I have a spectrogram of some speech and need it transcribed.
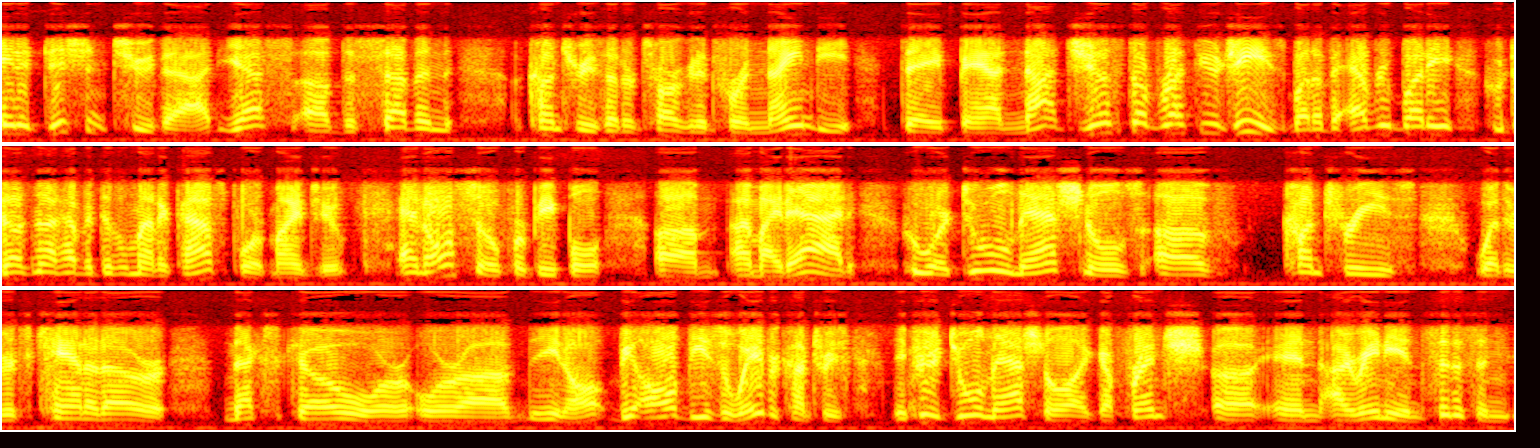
in addition to that, yes, uh, the seven countries that are targeted for a 90-day ban, not just of refugees, but of everybody who does not have a diplomatic passport, mind you, and also for people, um, I might add, who are dual nationals of countries, whether it's Canada or Mexico or, or uh, you know, all visa waiver countries. If you're a dual national, like a French uh, and Iranian citizen,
